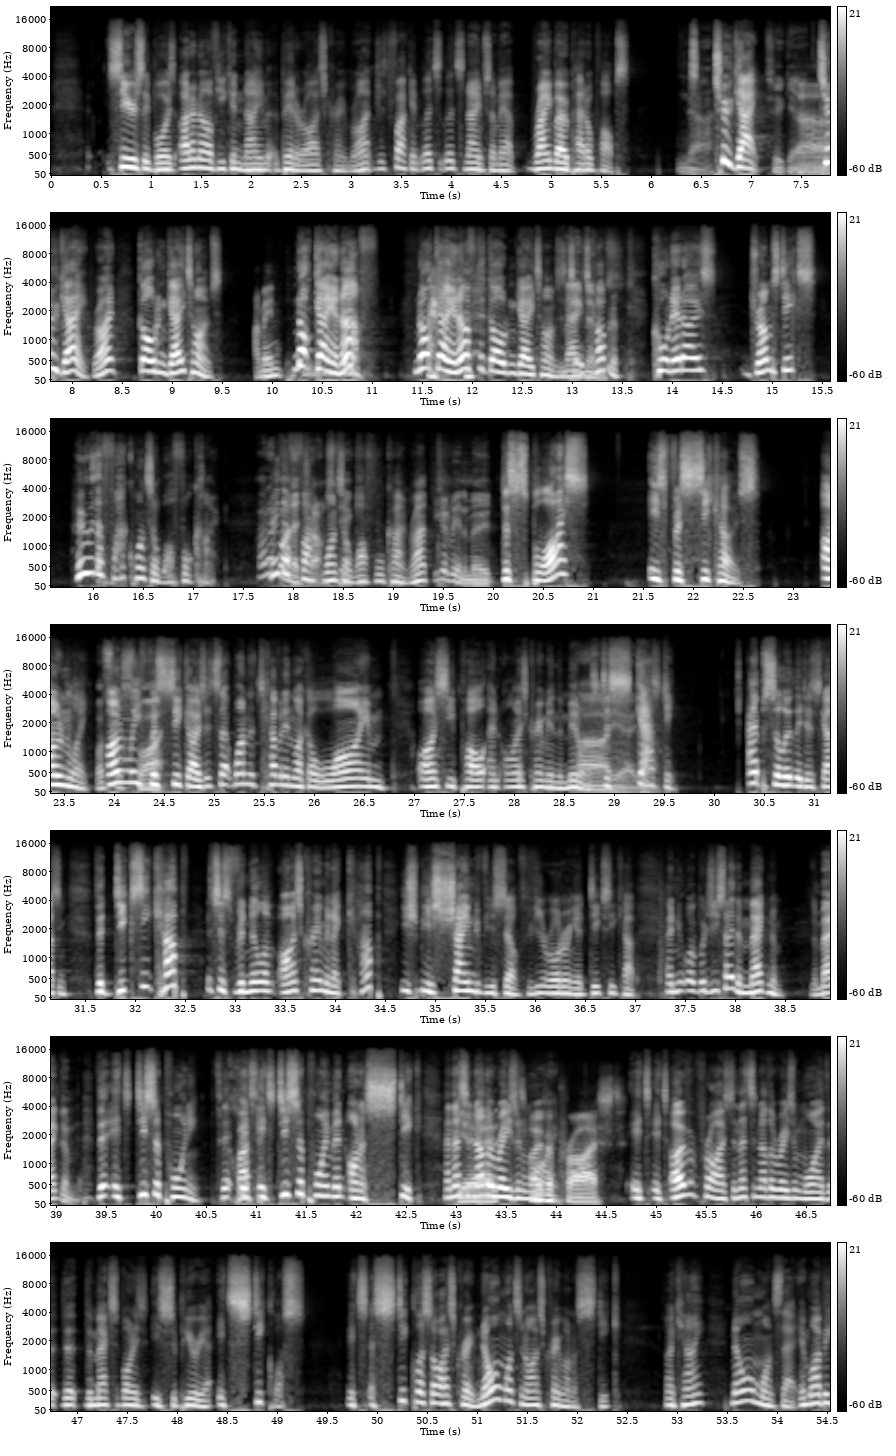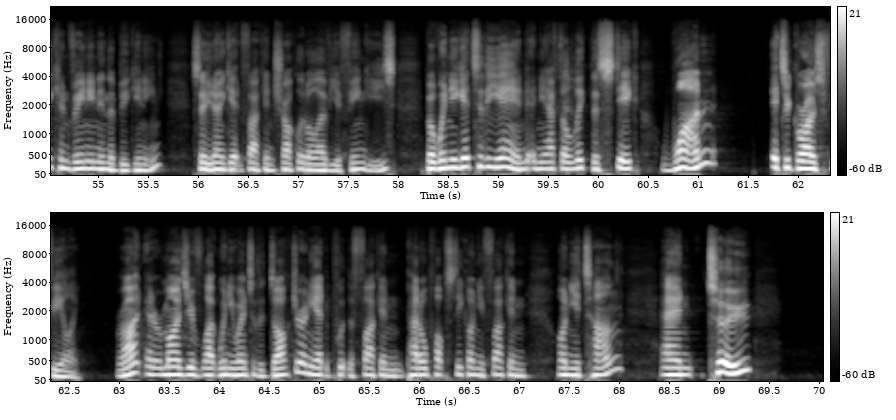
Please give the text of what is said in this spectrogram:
Seriously, boys, I don't know if you can name a better ice cream, right? Just fucking let's let's name some out. Rainbow paddle pops, Nah, too gay, too gay. too gay, right? Golden gay times. I mean, Not gay enough. Not gay enough. The golden gay times. It's, it's Magnums. Cornettos, drumsticks. Who the fuck wants a waffle cone? I don't Who mind the a fuck wants a drumstick. waffle cone? Right. You got to be in the mood. The splice is for sickos only. What's the only for sickos. It's that one that's covered in like a lime icy pole and ice cream in the middle. It's Ah, yeah, yeah. disgusting. Absolutely disgusting. The Dixie cup, it's just vanilla ice cream in a cup. You should be ashamed of yourself if you're ordering a Dixie cup. And what would you say? The Magnum. The Magnum. The- It's disappointing. The- It's, it's disappointment on a stick, and that's yeah, another it's reason why overpriced. it's it's overpriced, and that's another reason why the, the, the Maxibon is, is superior. It's stickless. It's a stickless ice cream. No one wants an ice cream on a stick. Okay? No one wants that. It might be convenient in the beginning so you don't get fucking chocolate all over your fingies. But when you get to the end and you have to lick the stick, one, it's a gross feeling, right? And it reminds you of like when you went to the doctor and you had to put the fucking paddle pop stick on your fucking on your tongue. And two,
